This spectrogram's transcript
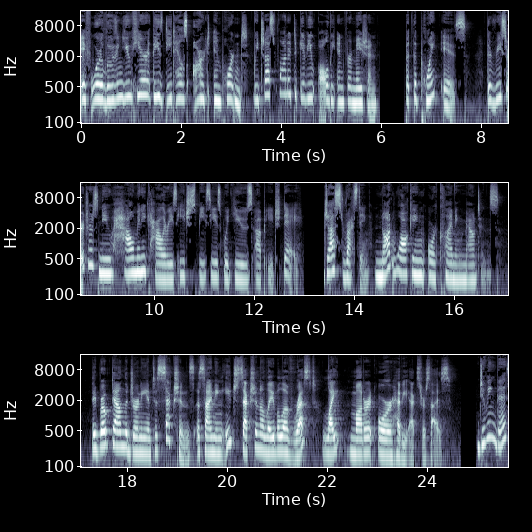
If we're losing you here, these details aren't important. We just wanted to give you all the information. But the point is, the researchers knew how many calories each species would use up each day just resting, not walking or climbing mountains. They broke down the journey into sections, assigning each section a label of rest, light, moderate, or heavy exercise. Doing this,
